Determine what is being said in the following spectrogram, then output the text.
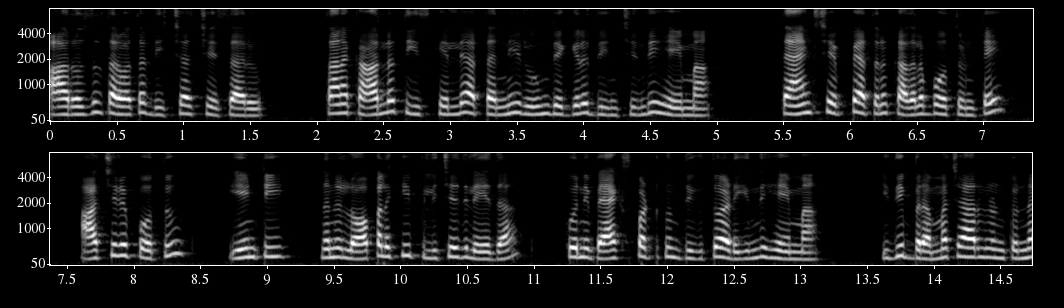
ఆ రోజుల తర్వాత డిశ్చార్జ్ చేశారు. తన కారులో తీసుకెళ్ళి అతన్ని రూమ్ దగ్గర దించింది హేమ. థ్యాంక్స్ చెప్పి అతను కదలబోతుంటే ఆశ్చర్యపోతూ ఏంటి? నన్ను లోపలికి పిలిచేది లేదా? కొన్ని బ్యాగ్స్ పట్టుకుని దిగుతూ అడిగింది హేమ. ఇది బ్రహ్మచారులుంటున్న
